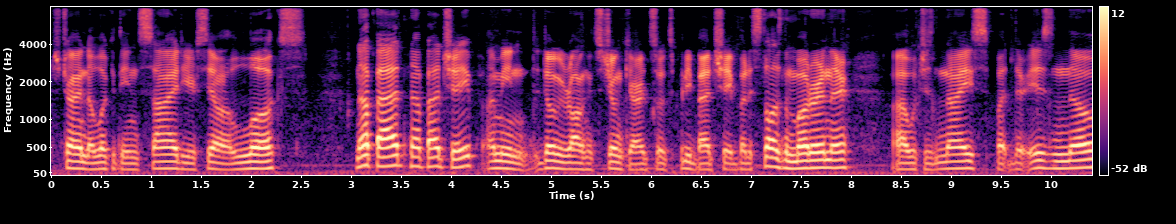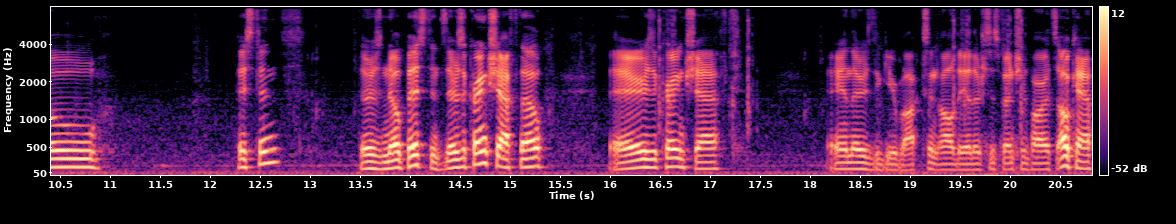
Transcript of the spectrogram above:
Just trying to look at the inside here, see how it looks. Not bad, not bad shape. I mean, don't be wrong, it's junkyard, so it's pretty bad shape, but it still has the motor in there, uh, which is nice, but there is no pistons. There's no pistons. There's a crankshaft, though. There's a crankshaft. And there's the gearbox and all the other suspension parts. Okay.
